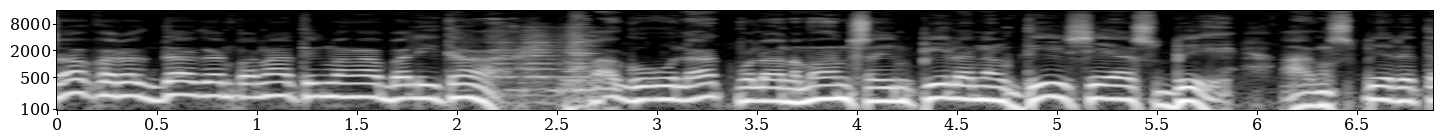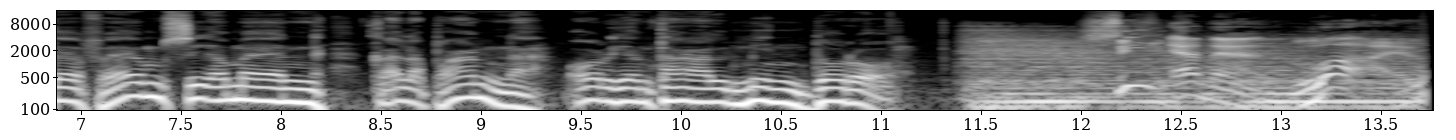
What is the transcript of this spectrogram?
Sa karagdagan pa nating mga balita, pag-uulat mula naman sa impilan ng DCSB, ang Spirit FM, CMN, Kalapan, Oriental, Mindoro. CNN Live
